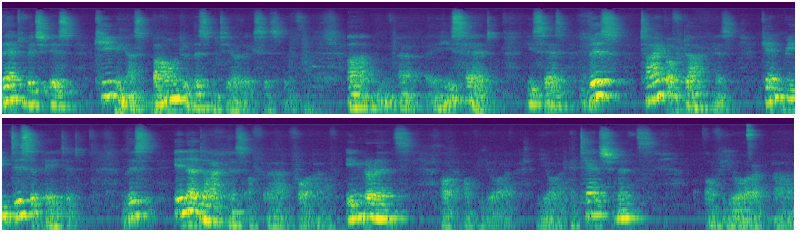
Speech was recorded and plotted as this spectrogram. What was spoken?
that which is keeping us bound in this material existence. Um, uh, he said, he says, this type of darkness can be dissipated. This inner darkness of, uh, for, of ignorance, of, of your, your attachments, of your uh,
